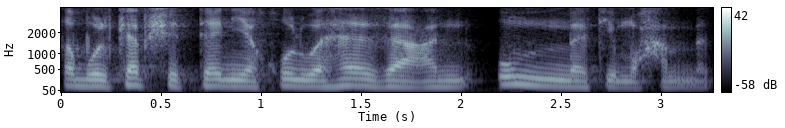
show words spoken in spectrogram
طب والكبش الثاني يقول وهذا عن أمة محمد.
